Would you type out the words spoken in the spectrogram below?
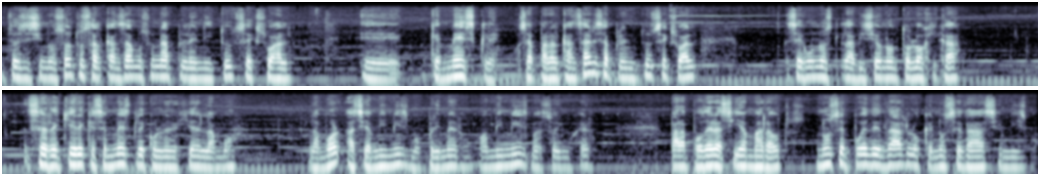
Entonces si nosotros alcanzamos una plenitud sexual que mezcle, o sea, para alcanzar esa plenitud sexual, según la visión ontológica, se requiere que se mezcle con la energía del amor. El amor hacia mí mismo primero, o a mí misma soy mujer, para poder así amar a otros. No se puede dar lo que no se da a sí mismo.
